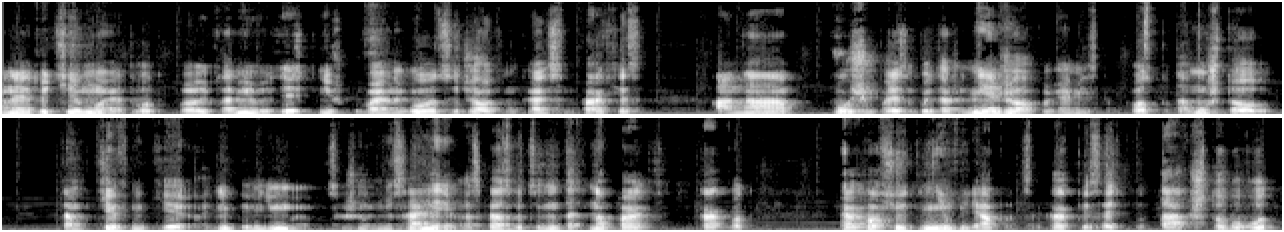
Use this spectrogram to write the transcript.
на эту тему, это вот рекламирую здесь книжку Брайана Готса «Java Concurrency Practice», она очень полезна будет даже не Java-программистам, просто потому что там техники, они применимы совершенно универсальные, рассказывают именно так на практике, как вот как во все это не вляпаться, как писать вот так, чтобы вот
